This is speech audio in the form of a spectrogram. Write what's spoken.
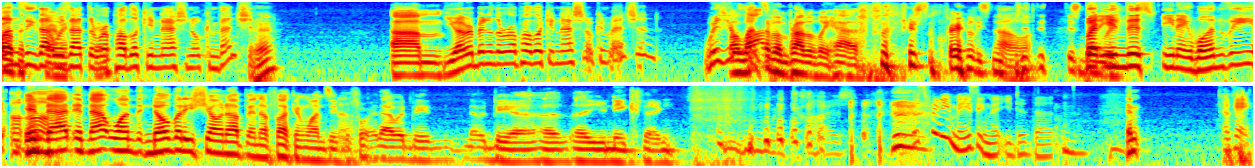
up onesie that was at the thing. Republican National Convention. Yeah. Um, You ever been to the Republican National Convention? Where's your a lot of them probably have. There's some fairly. Oh. But in this, in a onesie, uh-uh. in that in that one that nobody's shown up in a fucking onesie No. before. That would be that would be a, a, a unique thing. Oh my gosh. That's pretty amazing that you did that. And- okay,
